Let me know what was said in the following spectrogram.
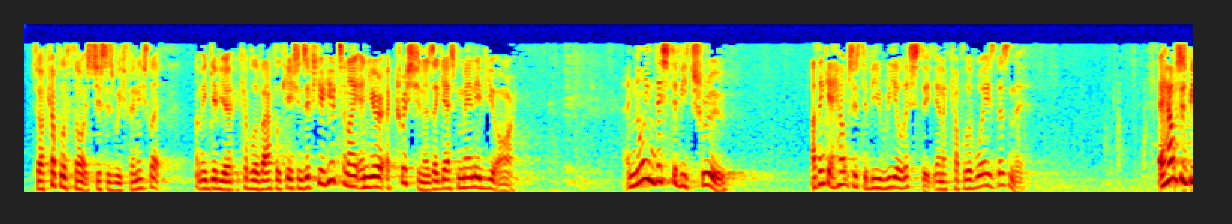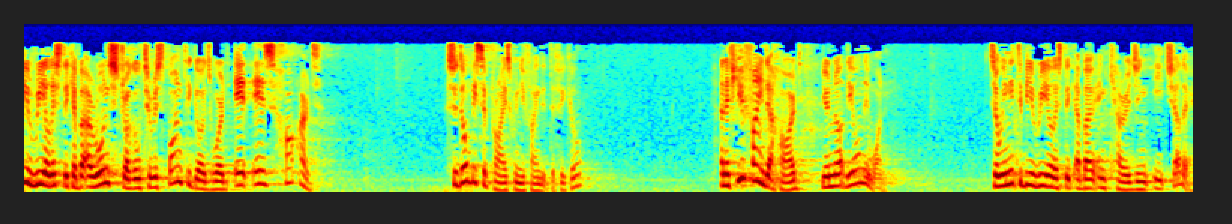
So, a couple of thoughts just as we finish. Let, let me give you a couple of applications. If you're here tonight and you're a Christian, as I guess many of you are, and knowing this to be true, I think it helps us to be realistic in a couple of ways, doesn't it? It helps us be realistic about our own struggle to respond to God's word. It is hard. So don't be surprised when you find it difficult. And if you find it hard, you're not the only one. So we need to be realistic about encouraging each other.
